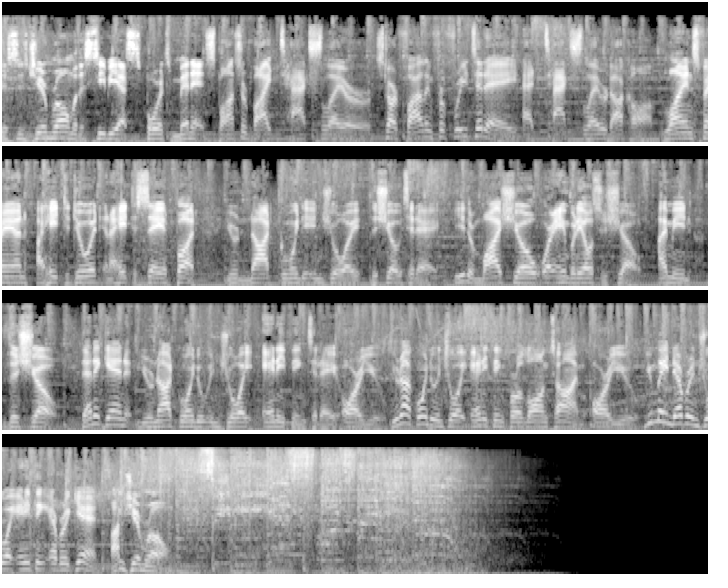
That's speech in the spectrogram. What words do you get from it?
This is Jim Rome with the CBS Sports Minute, sponsored by TaxSlayer. Start filing for free today at TaxSlayer.com. Lions fan, I hate to do it and I hate to say it, but you're not going to enjoy the show today. Either my show or anybody else's show. I mean, the show. Then again, you're not going to enjoy anything today, are you? You're not going to enjoy anything for a long time, are you? You may never enjoy anything ever again. I'm Jim Rome.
